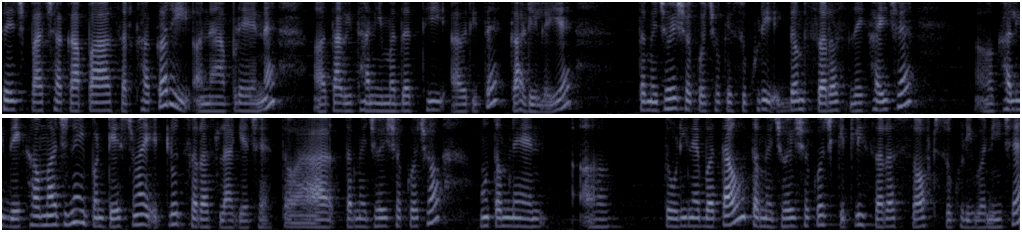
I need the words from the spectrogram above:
સેજ પાછા કાપા સરખા કરી અને આપણે એને તાવીથાની મદદથી આવી રીતે કાઢી લઈએ. તમે જોઈ શકો છો કે સુખડી એકદમ સરસ દેખાય છે. ખાલી દેખાવમાં જ નહીં, પણ ટેસ્ટમાં એટલું જ સરસ લાગે છે. તો આ તમે જોઈ શકો છો. હું તમને તોડીને બતાવું. તમે જોઈ શકો છો કેટલી સરસ સોફ્ટ સુખડી બની છે.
